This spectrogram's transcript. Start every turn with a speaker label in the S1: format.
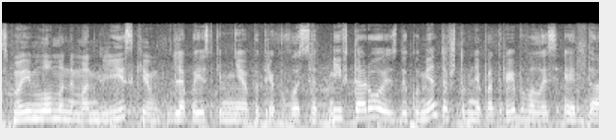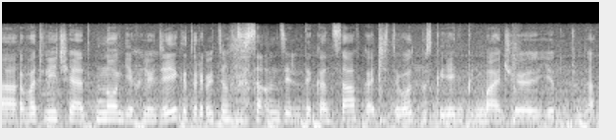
S1: с моим ломаным английским. Для поездки мне потребовалось... От... И второе из документов, что мне потребовалось, это, в отличие от многих людей, которые этим на самом деле до конца в качестве отпуска, я не понимаю, что я еду туда.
